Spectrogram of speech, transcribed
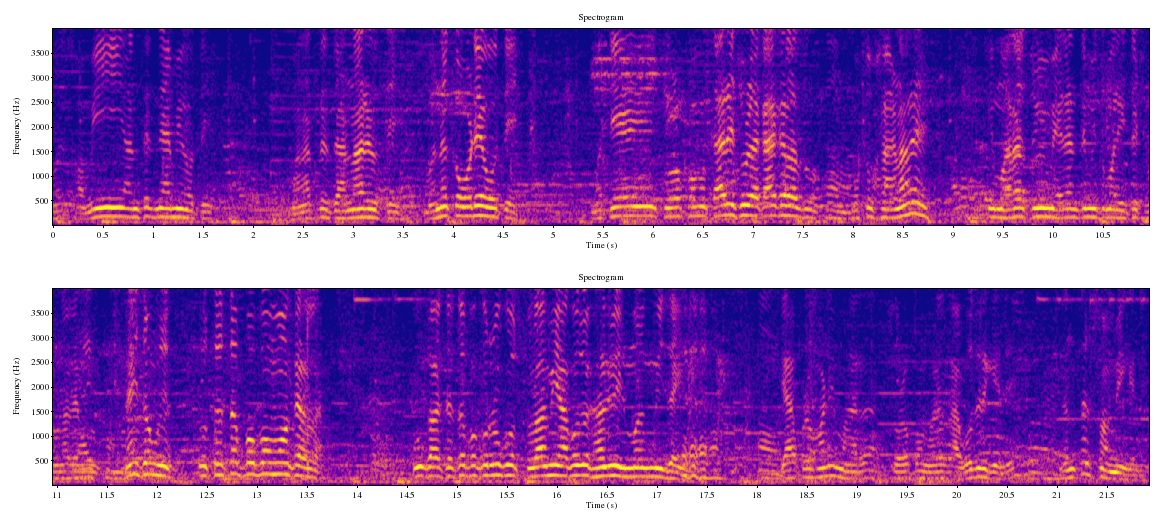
मग स्वामी अंतर्ज्ञामी होते. मनातले जाणारे होते. मन कवडे होते. मग ते चोळपा मग काय रे चोळा काय करा तू. मग तू सांगणार आहे? की महाराज तुम्ही मेल्यानंतर मी तुम्हाला इथे ठेवणार आहे म्हणून. नाही. सांगू शकत. तो तर पप्पा करायला तू का त्याचं पकडू नको तुला मी अगोदर घालवीन मग मी जाईन हा. त्याप्रमाणे महाराज सोळप्पा महाराज अगोदर गेले नंतर स्वामी गेले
